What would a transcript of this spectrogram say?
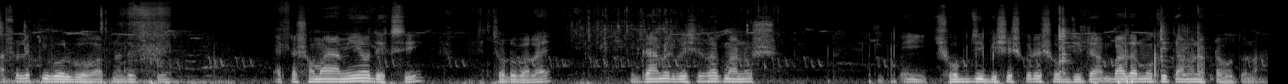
আসলে কি বলব আপনাদেরকে, একটা সময় আমিও দেখছি ছোটোবেলায়, গ্রামের বেশিরভাগ মানুষ এই সবজি, বিশেষ করে সবজিটা বাজারমুখী তেমন একটা হতো না।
